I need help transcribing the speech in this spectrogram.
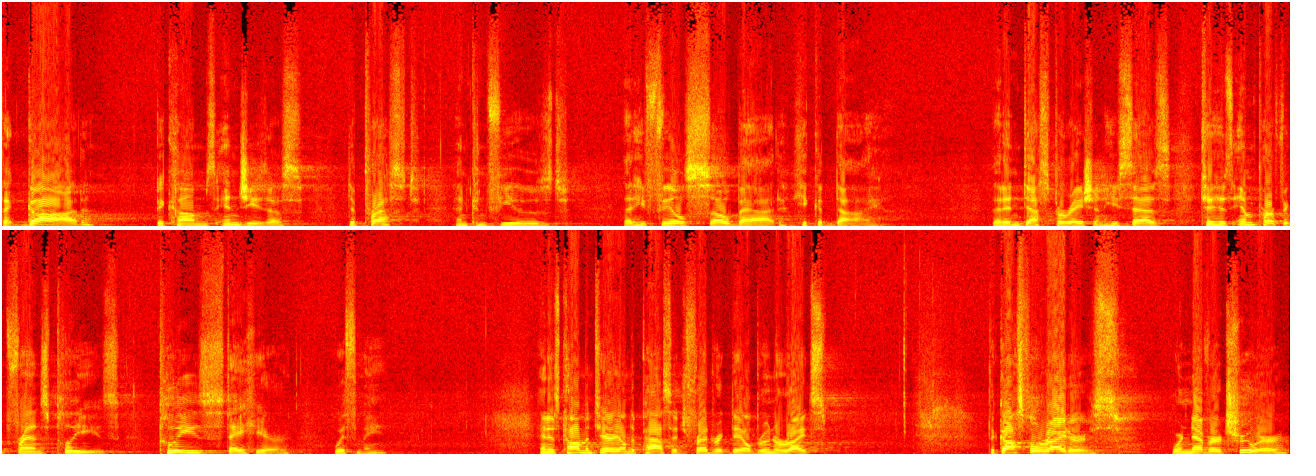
that God becomes in Jesus depressed and confused that he feels so bad he could die. That in desperation he says to his imperfect friends, Please, please stay here with me. In his commentary on the passage, Frederick Dale Bruner writes The gospel writers were never truer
